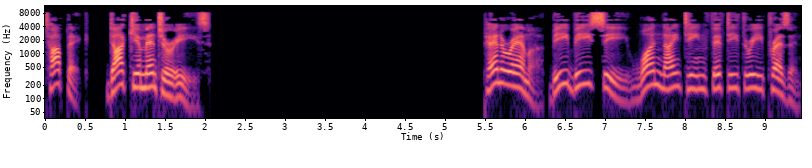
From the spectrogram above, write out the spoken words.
Topic Documentaries. Panorama BBC 1 1953 present.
